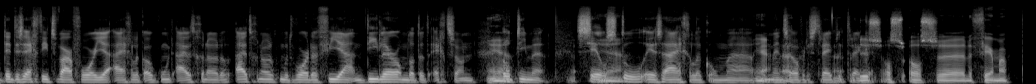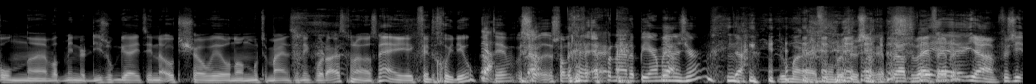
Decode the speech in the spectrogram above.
dit is echt iets waarvoor je eigenlijk ook moet uitgenodigd, uitgenodigd moet worden via een dealer, omdat het echt zo'n Ja. ultieme sales Ja. tool is eigenlijk om, eh, om Ja. mensen over de streep te trekken. Dus als, als eh, de firma PON eh, wat minder dieselgate in de autoshow wil, dan moeten Meijnert en ik worden uitgenodigd. Nee, ik vind het een goede deal. Zal, zal ik even appen naar de PR-manager? Ja, doe maar even ondertussen. Praten verder. ja, precies.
